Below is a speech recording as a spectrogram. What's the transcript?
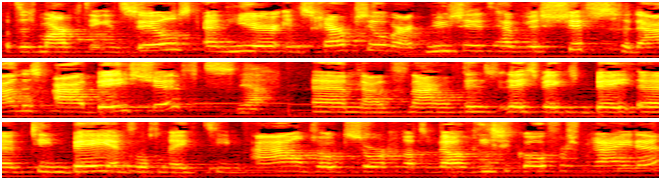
Dat is marketing en sales. En hier in Scherpenzeel, waar ik nu zit, hebben we shifts gedaan. Dus A-B-shifts. Ja. Um, nou, vandaag, deze, deze week is B, uh, team B en volgende week team A. Om zo te zorgen dat we wel risico verspreiden.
